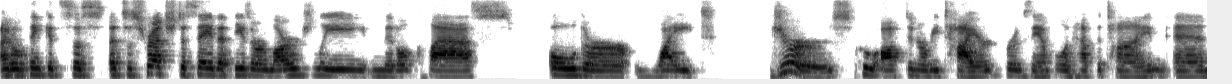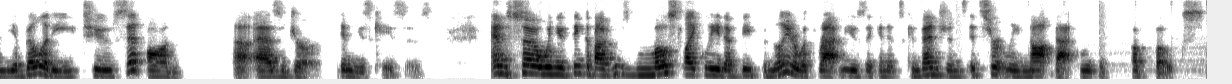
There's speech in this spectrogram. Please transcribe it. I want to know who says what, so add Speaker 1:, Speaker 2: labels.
Speaker 1: I don't think it's a it's a stretch to say that these are largely middle class, older, white jurors who often are retired, for example, and have the time and the ability to sit on uh, as a juror in these cases. And so when you think about who's most likely to be familiar with rap music and its conventions, it's certainly not that group of, of folks.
